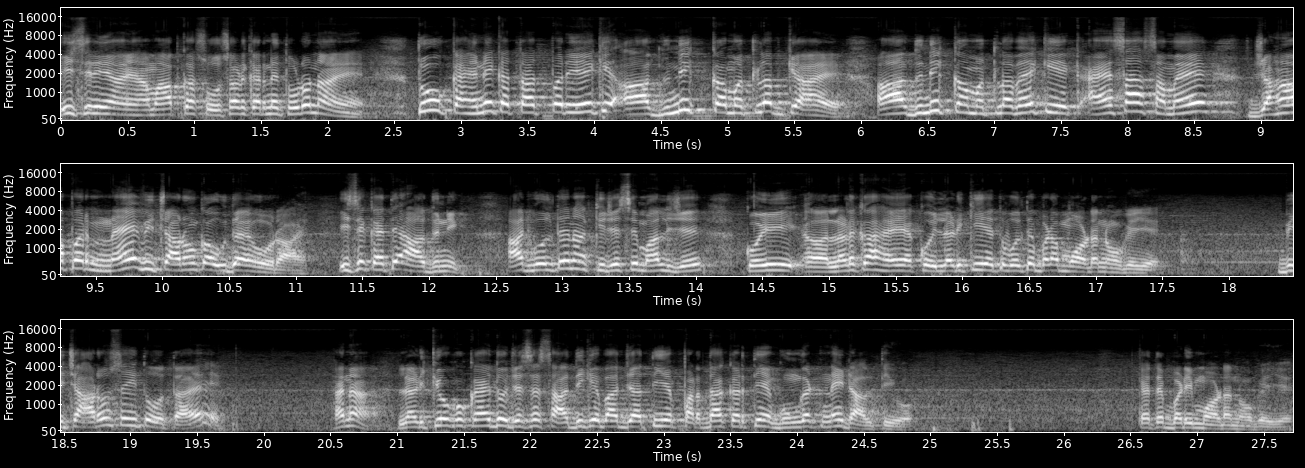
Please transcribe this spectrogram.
इसलिए आए हम आपका शोषण करने थोड़ो ना आए हैं। तो कहने का तात्पर्य है कि आधुनिक का मतलब क्या है? आधुनिक का मतलब है कि एक ऐसा समय जहाँ पर नए विचारों का उदय हो रहा है। इसे कहते हैं आधुनिक। आज बोलते हैं ना कि जैसे मान लीजिए, कोई लड़का है या कोई लड़की है तो बोलते बड़ा मॉडर्न हो गई है। विचारों से ही तो होता है है ना? लड़कियों को कह दो, जैसे शादी के बाद जाती है, पर्दा करती है, घूंघट नहीं डालती वो। कहते बड़ी मॉडर्न हो गई है।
